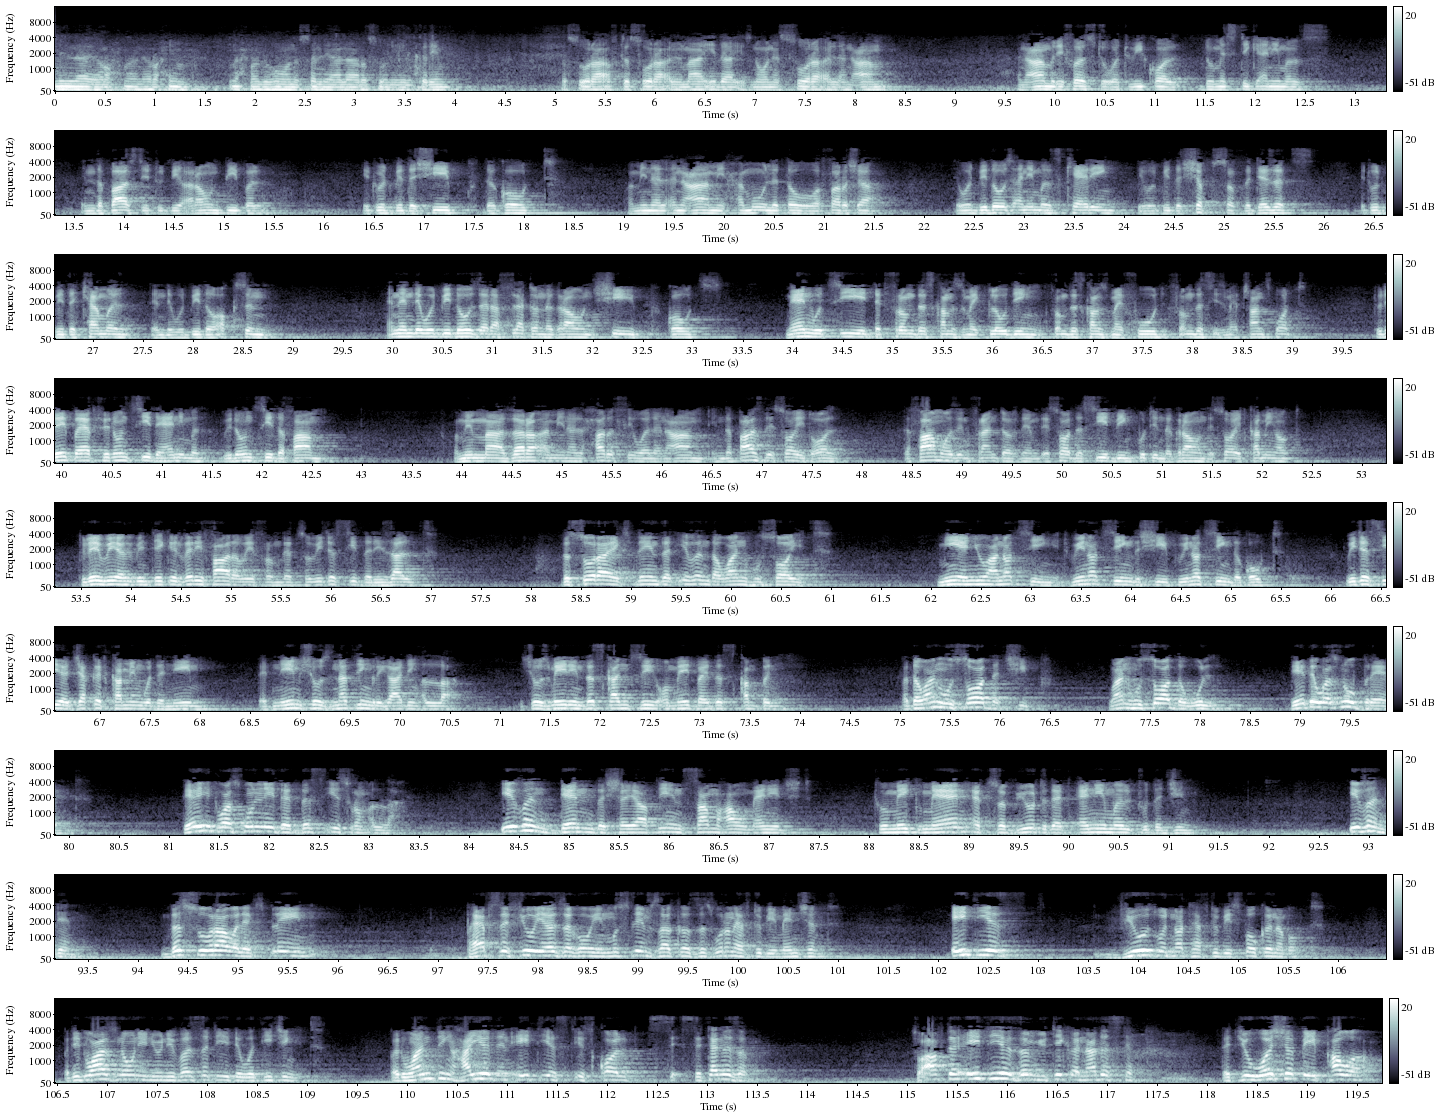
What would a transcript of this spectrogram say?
بسم الله الرحمن الرحيم نحمده ونصلي على رسوله الكريم The surah after Surah Al-Ma'idah is known as Surah Al-An'am. An'am refers to what we call domestic animals. In the past it would be around people. It would be the sheep, the goat. وَمِنَ الْأَنْعَامِ حَمُولَةً وَفَرْشًا There would be those animals carrying. There would be the ships of the deserts. It would be the camel. Then there would be the oxen. And then there would be those that are flat on the ground, sheep, goats. Man would see it that from this comes my clothing, from this comes my food, from this is my transport. Today perhaps we don't see the animal, we don't see the farm. وَمِمَّا ذَرَأَ مِنَ الْحَرْثِ وَالْأَنْعَامِ In the past they saw it all. The farm was in front of them, they saw the seed being put in the ground, they saw it coming out. Today we have been taken very far away from that, so we just see the result. The surah explains that even the one who saw it, me and you are not seeing it. We're not seeing the sheep. We're not seeing the goat. We just see a jacket coming with a name. That name shows nothing regarding Allah. It shows made in this country or made by this company. But the one who saw that sheep, one who saw the wool, there there was no brand. There it was only that this is from Allah. Even then the shayateen somehow managed to make man attribute that animal to the jinn. Even then, this surah will explain, perhaps a few years ago in Muslim circles, this wouldn't have to be mentioned. Atheist views would not have to be spoken about. But it was known in university, they were teaching it. But one thing higher than atheist is called satanism. So after atheism, you take another step. That you worship a power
